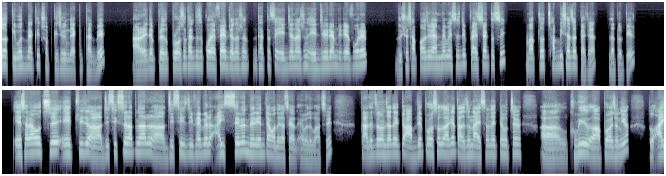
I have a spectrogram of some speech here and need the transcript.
lock keyboard backlit সব কিছু কিন্তু অ্যাক্টিভ থাকবে। আর এটা প্রসেসর থাকতেছে কোরআই ফাইভ জেনারেশন থাকতেছে eight generation eight GB RAM DDR four এর দুশো ছাপ্পান্ন জিবি এনএম এসএসডি প্রাইস রাখতেছি মাত্র ছাব্বিশ হাজার টাকা ল্যাপটপটির এছাড়া হচ্ছে এই থ্রি জি সিক্সের আপনার জি সিক্স জি ফাইভের আই সেভেন ভেরিয়েন্টটা আমাদের কাছে অ্যাভেলেবল আছে। তাদের জন্য যাদের একটু আপডেট প্রসেসর লাগে, তাদের জন্য আই সেভেন এইটটা হচ্ছে খুবই প্রয়োজনীয়। তো আই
